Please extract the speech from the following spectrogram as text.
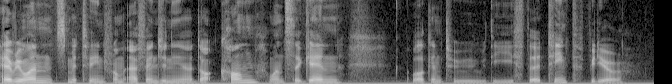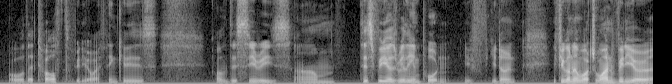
Hey everyone, it's Mateen from affengineer.com. Once again, welcome to the 13th video, or the 12th video I think it is, of this series. Um, this video is really important. If you don't, if you're gonna watch one video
